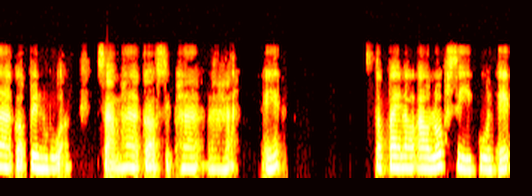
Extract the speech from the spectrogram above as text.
5 ก็เป็นบวก 3 5 ก็ 15 นะคะ x ต่อไปเราเอาลบ 4 คูณ x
